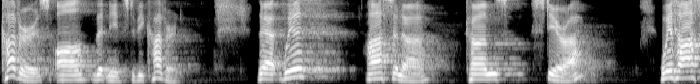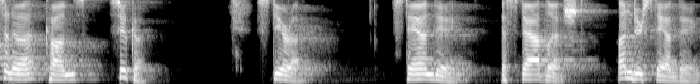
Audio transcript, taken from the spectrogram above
covers all that needs to be covered. That with asana comes stira, with asana comes sukha. Sthira, standing, established, understanding.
